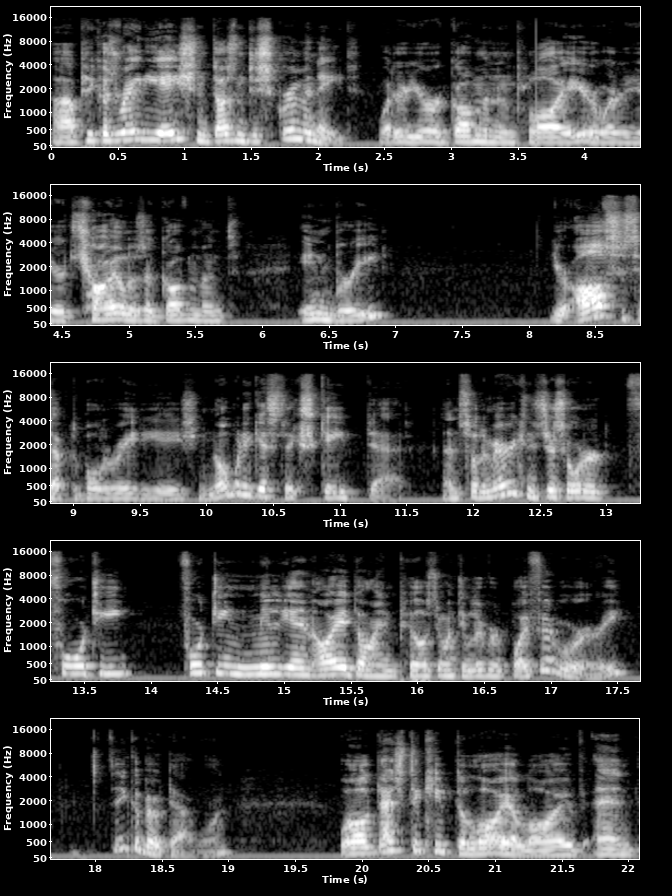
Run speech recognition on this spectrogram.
Uh, because radiation doesn't discriminate whether you're a government employee or whether your child is a government inbreed. You're all susceptible to radiation. Nobody gets to escape that. And so the Americans just ordered 40, 14 million iodine pills they want delivered by February. Think about that one. Well, that's to keep the lie alive, and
